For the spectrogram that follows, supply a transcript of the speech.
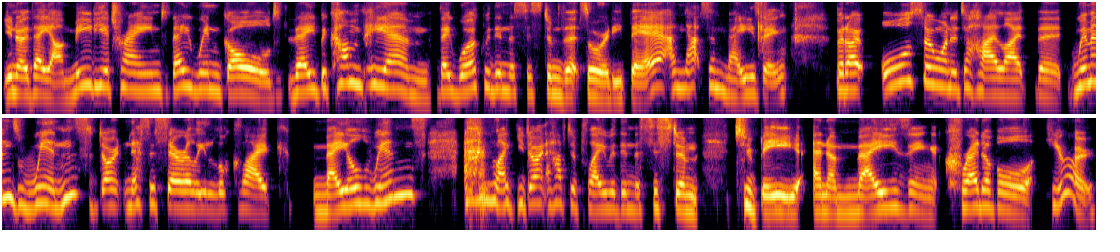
You know, they are media trained, they win gold, they become PM, they work within the system that's already there, and that's amazing. But I also wanted to highlight that women's wins don't necessarily look like male wins and like you don't have to play within the system to be an amazing credible hero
